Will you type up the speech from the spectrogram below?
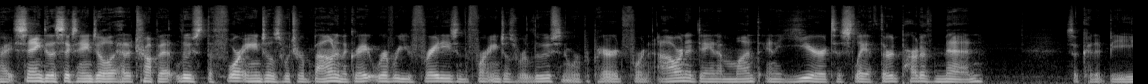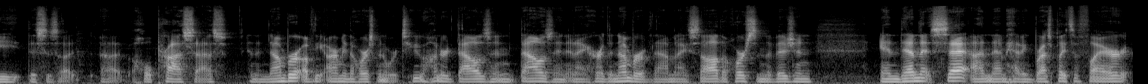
all right, saying to the sixth angel that had a trumpet, loose the four angels which were bound in the great river Euphrates, and the four angels were loose and were prepared for an hour and a day and a month and a year to slay a third part of men. So could it be this is a, a whole process? And the number of the army of the horsemen were two hundred thousand thousand, and I heard the number of them, and I saw the horse in the vision, and them that sat on them having breastplates of fire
